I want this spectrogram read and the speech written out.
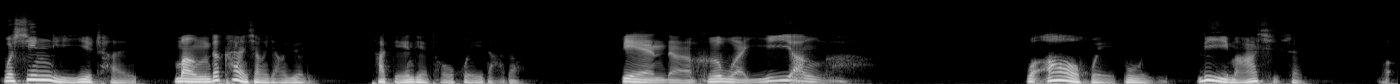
我心里一沉，猛地看向杨月里，他点点头，回答道：“变得和我一样啊！”我懊悔不已，立马起身：“我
